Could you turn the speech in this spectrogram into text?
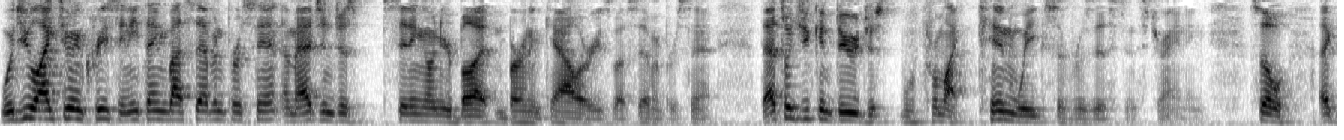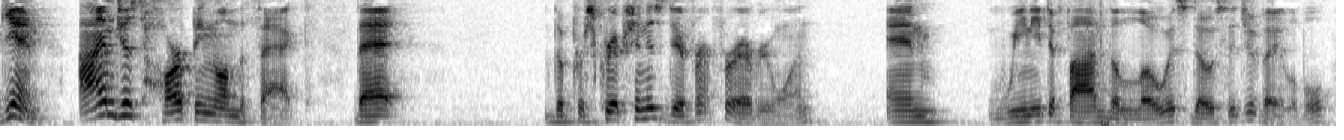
would you like to increase anything by seven percent? Imagine just sitting on your butt and burning calories by seven percent. That's what you can do just from like ten weeks of resistance training. So again, I'm just harping on the fact that the prescription is different for everyone, and we need to find the lowest dosage available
